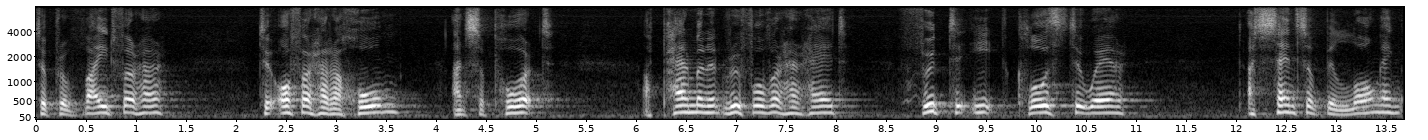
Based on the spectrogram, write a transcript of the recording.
to provide for her, to offer her a home and support a permanent roof over her head, food to eat, clothes to wear, a sense of belonging.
